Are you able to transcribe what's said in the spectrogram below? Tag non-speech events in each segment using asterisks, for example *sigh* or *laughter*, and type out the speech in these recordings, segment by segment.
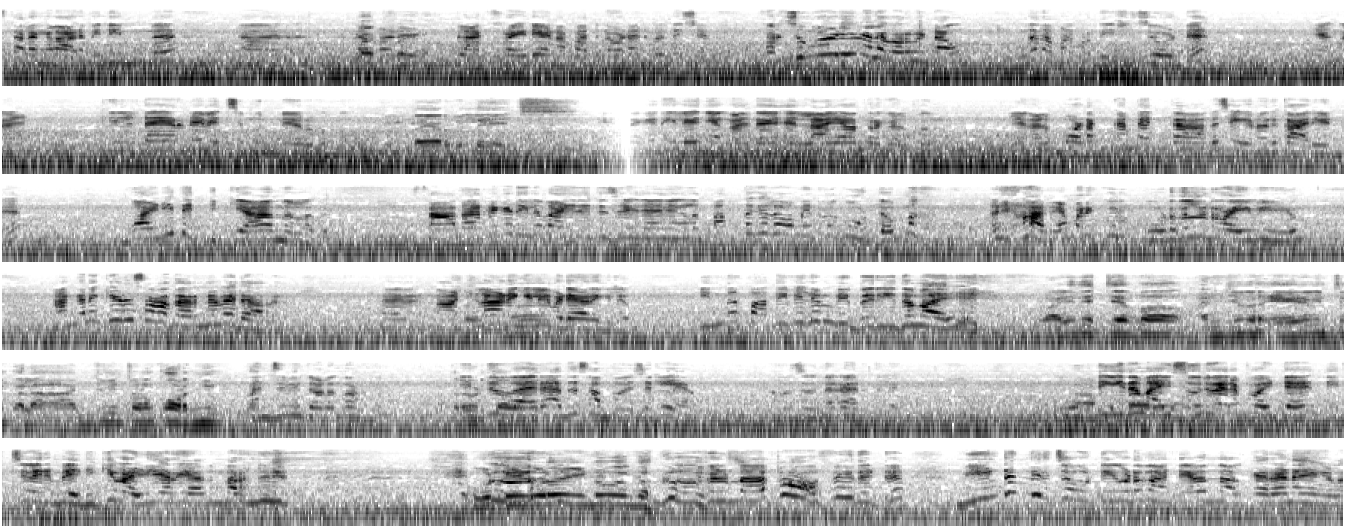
സ്ഥലങ്ങളാണ്. പിന്നെ ഇന്ന് ബ്ലാക്ക് ഫ്രൈഡേ ആണ്. അപ്പൊ അതിനോടനുബന്ധിച്ച് കുറച്ചും കൂടി വില കുറവുണ്ടാവും. എന്ന് നമ്മൾ പ്രതീക്ഷിച്ചുകൊണ്ട് ഞങ്ങൾ കിൽഡയറിനെ വെച്ച് മുന്നേറുന്നു. ഗതിയിൽ ഞങ്ങളുടെ എല്ലാ യാത്രകൾക്കും ഞങ്ങൾ മുടക്കം തെറ്റാതെ ചെയ്യുന്ന ഒരു കാര്യമുണ്ട്. വഴി തെറ്റിക്കുക എന്നുള്ളത്. സാധാരണഗതിയിൽ വഴി തെറ്റിച്ചു കഴിഞ്ഞാൽ ഞങ്ങൾ പത്ത് കിലോമീറ്റർ കൂട്ടും. ഒരു അരമണിക്കൂർ കൂടുതൽ ഡ്രൈവ് ചെയ്യും. അങ്ങനെയൊക്കെയാണ് സാധാരണ വരാറ്. നാട്ടിലാണെങ്കിലും ഇവിടെയാണെങ്കിലും. ഇന്ന് പതിവിലും വിപരീതമായി. വഴി തെറ്റിയപ്പോ അഞ്ചു ഏഴ് മിനിറ്റ് അല്ല അഞ്ച് മിനിറ്റോളം കുറഞ്ഞു. അഞ്ചു മിനിറ്റോളം കുറഞ്ഞു. ഇതുവരെ അത് സംഭവിച്ചിട്ടില്ല. അർജുന്റെ കാര്യത്തിൽ. ഊട്ടിന്ന് മൈസൂര് വരെ പോയിട്ട് തിരിച്ചു വരുമ്പോ എനിക്ക് വഴി അറിയാന്നും പറഞ്ഞ് ഊട്ടിയിൽ കൂടെ വീണ്ടും വന്നു ഗൂഗിൾ മാപ്പ് ഓഫ് ചെയ്തിട്ട് വീണ്ടും തിരിച്ച് ഊട്ടി കൂടെ നാട്ടിൽ വന്ന ആൾക്കാരാണ് ഞങ്ങൾ.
